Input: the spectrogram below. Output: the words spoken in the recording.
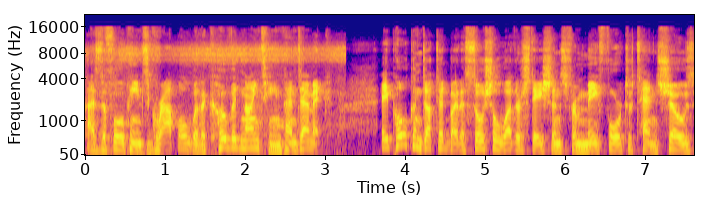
as the Philippines grapple with the COVID-19 pandemic. A poll conducted by the social weather stations from May 4 to 10 shows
